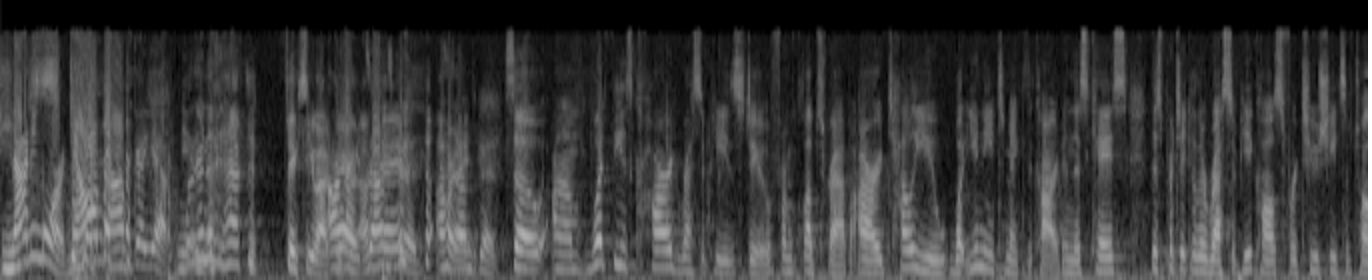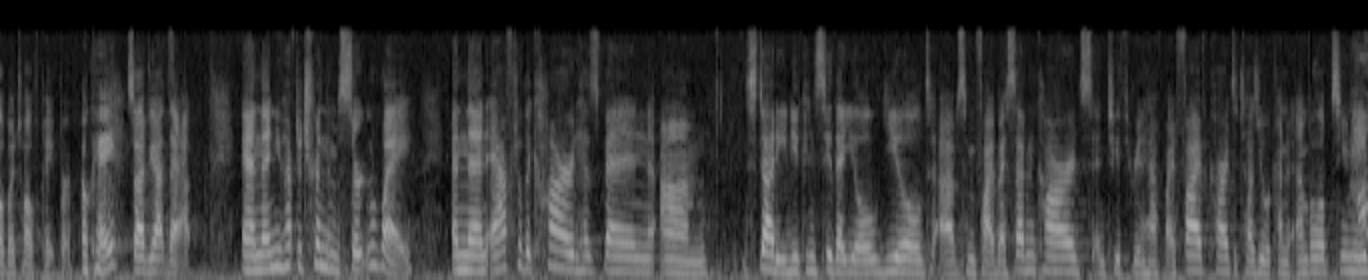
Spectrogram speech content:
not anymore. Now I'm. I'm good. Yeah, We're going to have to fix you up All here. right, sounds good. All right. Sounds good. So, um, what these card recipes do from Club Scrap are tell you what you need to make the card. In this case, this particular recipe calls for two sheets of 12 by 12 paper. Okay. So I've got that. And then you have to trim them a certain way. And then after the card has been um, studied, you can see that you'll yield uh, some 5 by 7 cards and two 3.5 by 5 cards. It tells you what kind of envelopes you need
